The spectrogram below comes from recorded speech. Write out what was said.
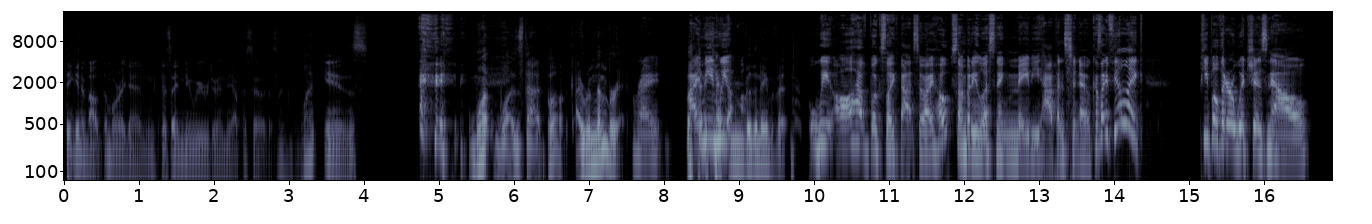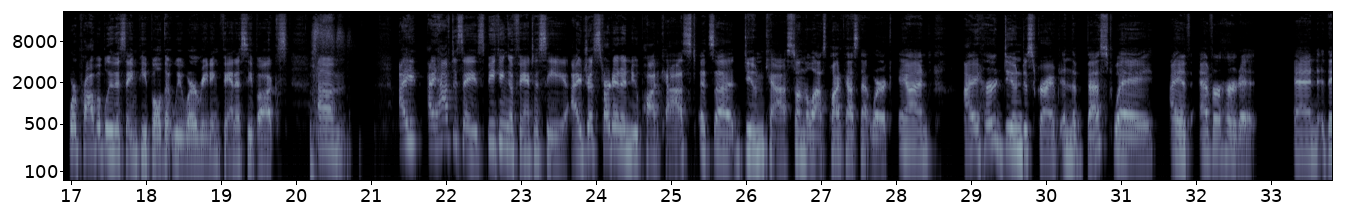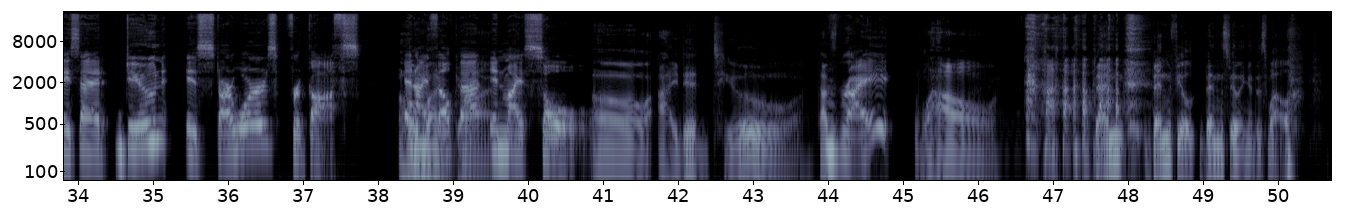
thinking about the Morrigan because I knew we were doing the episode. It's like, what is, what was that book? I remember it, right? I mean, I we remember the name of it. We all have books like that, so I hope somebody listening maybe happens to know because I feel like people that are witches now were probably the same people that we were reading fantasy books. Um, I I have to say, speaking of fantasy, I just started a new podcast. It's a Dune cast on the Last Podcast Network, and I heard Dune described in the best way I have ever heard it. And they said Dune is Star Wars for goths. Oh and I felt God. that in my soul. Oh, I did too. That's right. Wow. Ben Ben feel Ben's feeling it as well.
